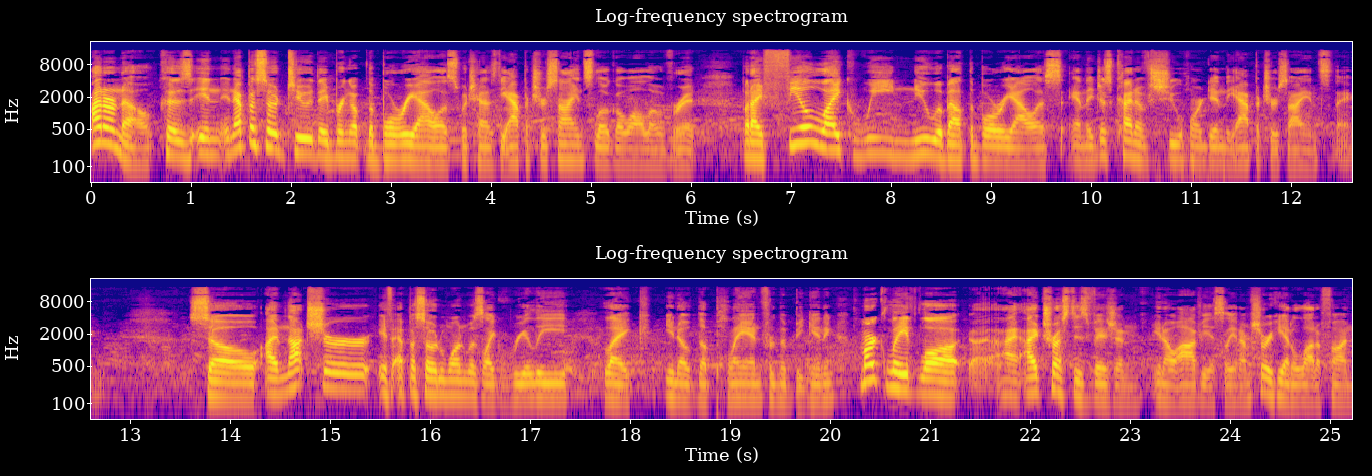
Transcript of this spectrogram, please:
I don't know, because in, in episode two, they bring up the Borealis, which has the Aperture Science logo all over it. But I feel like we knew about the Borealis, and they just kind of shoehorned in the Aperture Science thing. So I'm not sure if episode one was like really like you know the plan from the beginning. Marc Laidlaw, I, I trust his vision, you know, obviously, and I'm sure he had a lot of fun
